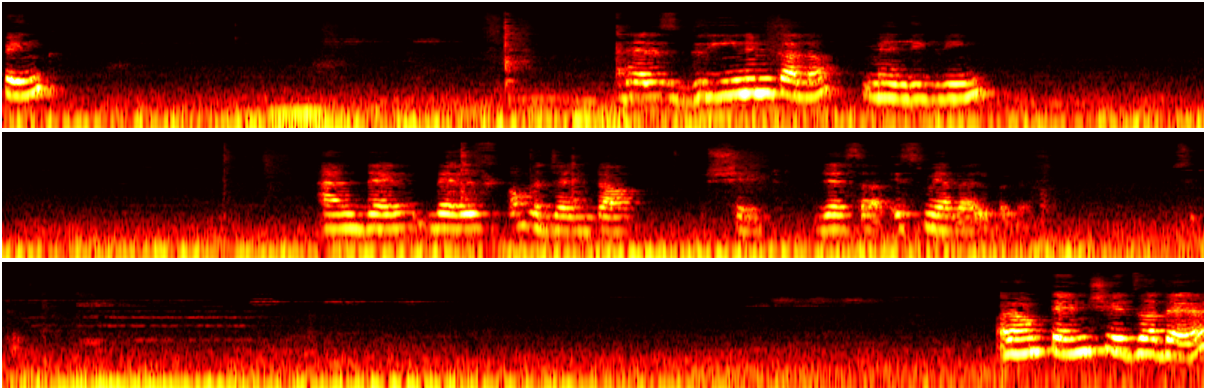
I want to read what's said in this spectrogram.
pink there is green in color mehndi green. And then there is a magenta shade जैसा इसमें अवेलेबल है around ten shades are there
